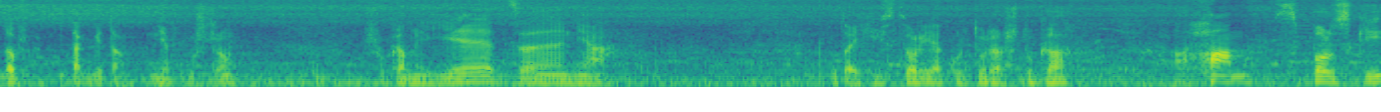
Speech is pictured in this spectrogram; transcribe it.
Dobrze, i tak mnie tam nie wpuszczą. Szukamy jedzenia. Tutaj historia, kultura, sztuka, a ham z Polski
